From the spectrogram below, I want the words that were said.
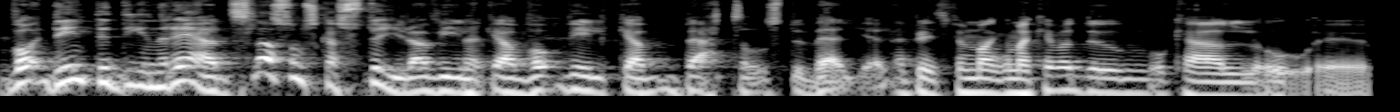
Var, det är inte din rädsla som ska styra vilka, vilka battles du väljer. Ja, precis, för man, man kan vara dum och kall och eh,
